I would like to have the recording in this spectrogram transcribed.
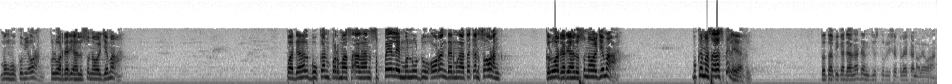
menghukumi orang. Keluar dari ahlu sunnah wal jamaah. Padahal bukan permasalahan sepele menuduh orang dan mengatakan seorang keluar dari halus sunnah wal jamaah. Bukan masalah sepele ya. Tetapi kadang-kadang justru disepelekan oleh orang.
